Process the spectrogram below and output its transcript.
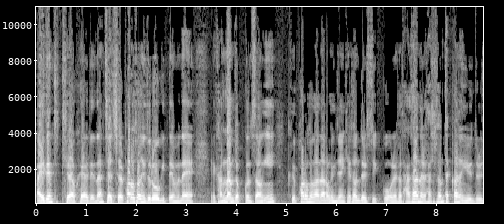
아이덴티티라고 해야 되나? 지하철 8호선이 들어오기 때문에 강남 접근성이 그 8호선 하나로 굉장히 개선될 수 있고 그래서 다산을 사실 선택하는 이유들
